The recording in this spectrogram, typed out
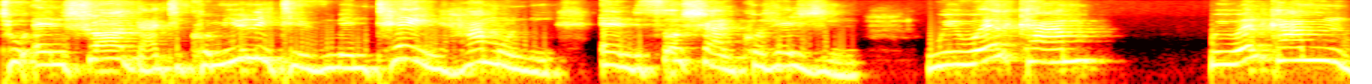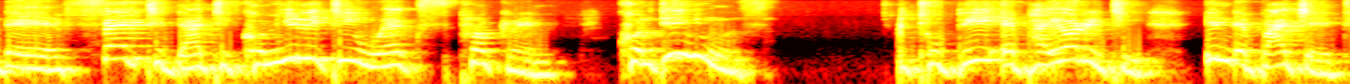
to ensure that communities maintain harmony and social cohesion. We welcome we welcome the fact that the community works program continues to be a priority in the budget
